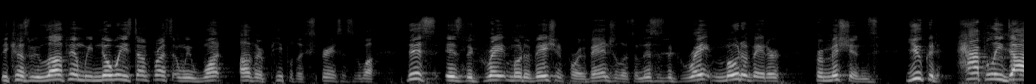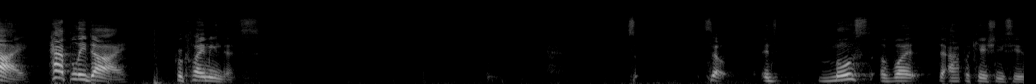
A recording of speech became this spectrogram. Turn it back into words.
because we love him, we know what he's done for us, and we want other people to experience this as well. This is the great motivation for evangelism. This is the great motivator for missions. You could happily die, happily die, proclaiming this. So, so most of what the application you see,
